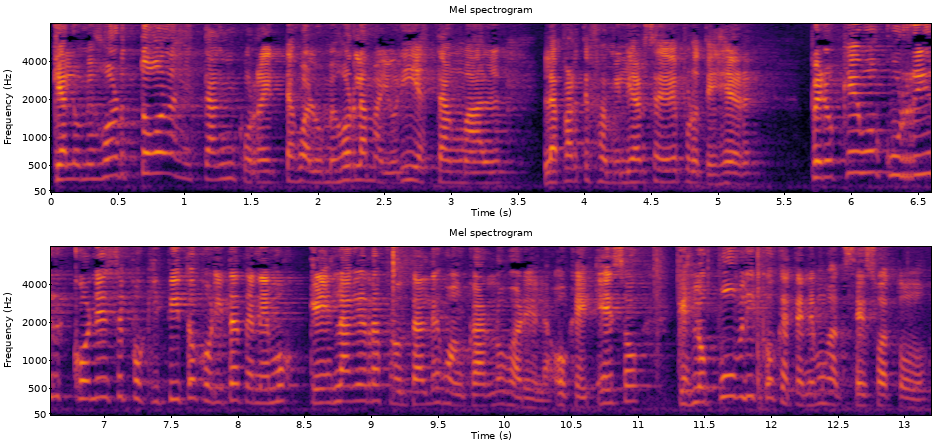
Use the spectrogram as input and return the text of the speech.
que a lo mejor todas están incorrectas o a lo mejor la mayoría están mal, la parte familiar se debe proteger. Pero ¿qué va a ocurrir con ese poquitito que ahorita tenemos, que es la guerra frontal de Juan Carlos Varela? Ok, eso, que es lo público, que tenemos acceso a todo.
